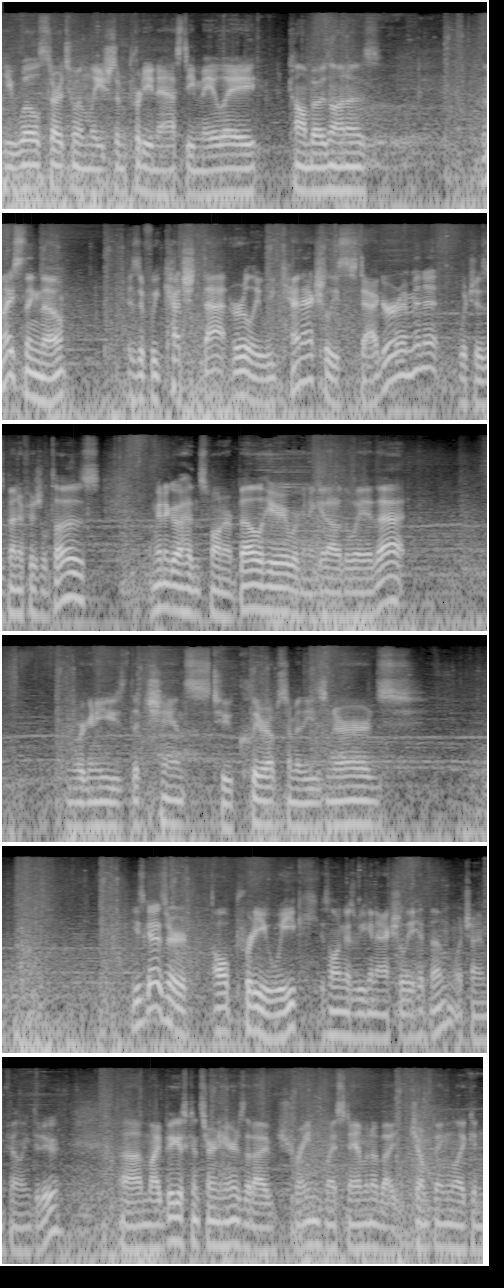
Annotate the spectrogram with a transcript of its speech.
He will start to unleash some pretty nasty melee combos on us. The nice thing, though, is if we catch that early, we can actually stagger a minute, which is beneficial to us. I'm to go ahead and spawn our bell here. We're to get out of the way of that. And we're to use the chance to clear up some of these nerds. These guys are all pretty weak, as long as we can actually hit them, which I'm failing to do. Uh, my biggest concern here is that I've drained my stamina by jumping like a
